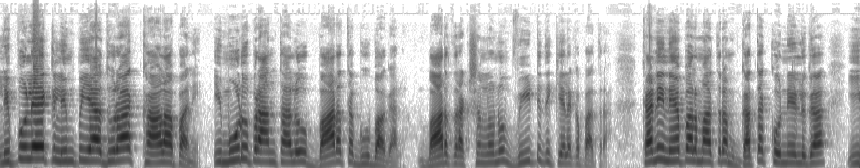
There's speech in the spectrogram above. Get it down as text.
లిపులేక్ లింపియాధురా కాళాపాని ఈ మూడు ప్రాంతాలు భారత భూభాగాలు. భారత రక్షణలోనూ వీటిది కీలక పాత్ర. కానీ నేపాల్ మాత్రం గత కొన్నేళ్ళుగా ఈ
